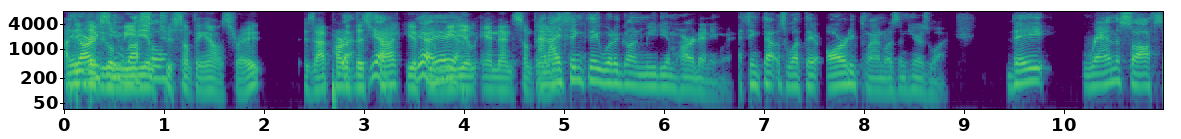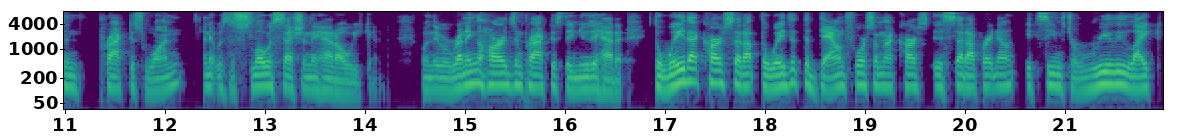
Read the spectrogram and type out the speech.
I think they have to go medium Russell, to something else, right? Is that part yeah, of this yeah, track? You have yeah, to medium and then something. And else? I think they would have gone medium hard anyway. I think that was what they already planned was, and here's why. They ran the softs in practice one, and it was the slowest session they had all weekend. When they were running the hards in practice, they knew they had it. The way that car set up, the way that the downforce on that car is set up right now, it seems to really like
